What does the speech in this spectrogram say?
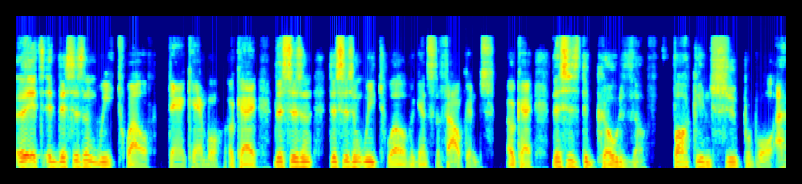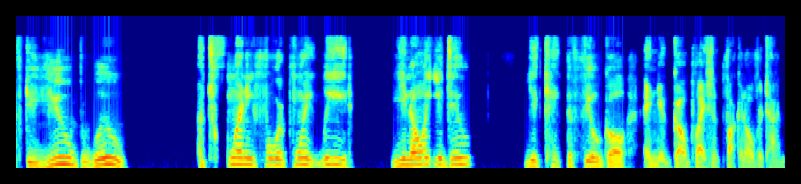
It's it, this isn't week 12, Dan Campbell, okay? This isn't this isn't week 12 against the Falcons, okay? This is to go to the fucking Super Bowl after you blew a 24 point lead. You know what you do? You kick the field goal and you go play some fucking overtime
